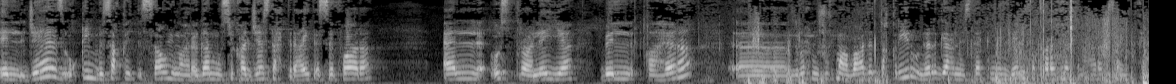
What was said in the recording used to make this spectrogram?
الجاز. أقيم بساقية الصاوي مهرجان موسيقى الجاز تحت رعاية السفارة. الأسترالية بالقاهرة. آه، نروح نشوف مع بعض التقرير ونرجع نستكمل باقي فقراتنا في نهارك سعيد.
